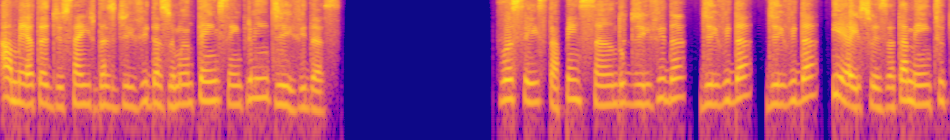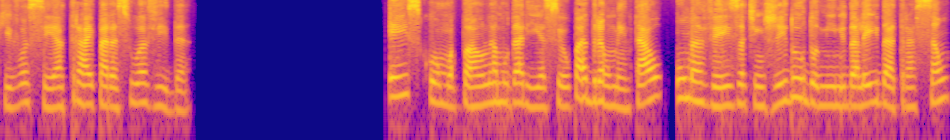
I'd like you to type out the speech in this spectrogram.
a meta de sair das dívidas o mantém sempre em dívidas. Você está pensando dívida, dívida, dívida, e é isso exatamente o que você atrai para a sua vida. Eis como a Paula mudaria seu padrão mental, uma vez atingido o domínio da lei da atração.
